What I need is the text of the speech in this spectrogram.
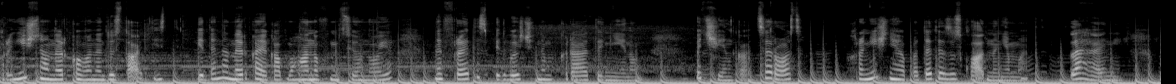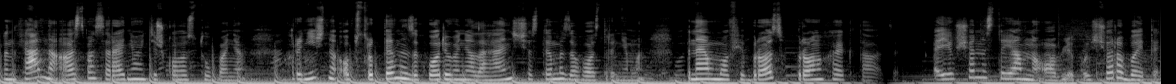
хронічна ниркова недостатність, єдина нирка, яка погано функціонує, нефрити з підвищеним креатиніном, печінка, цироз, хронічні гепатити з ускладненнями, легені, бронхіальна астма середнього тяжкого ступеня, хронічне обструктивне захворювання легень з частими загостреннями, пневмофіброз, бронхоектази. А якщо не стояв на обліку, що робити?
